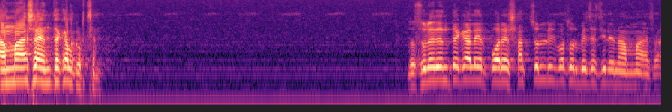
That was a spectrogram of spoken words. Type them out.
আম্মা আশা এন্তেকাল করছেন। রসুলের এন্তেকালের পরে সাতচল্লিশ বছর বেঁচে ছিলেন আম্মা আশা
